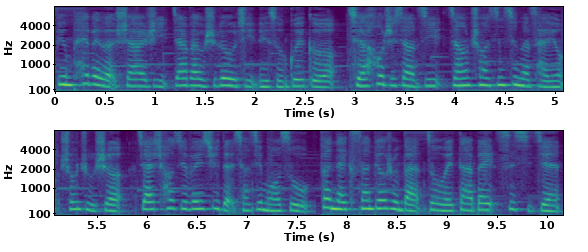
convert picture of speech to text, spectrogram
并配备了 12G 加2 5 6 G 内存规格，且后置相机将创新性的采用双主摄加超级微距的相机模组。Find X3 标准版作为大杯四旗舰，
